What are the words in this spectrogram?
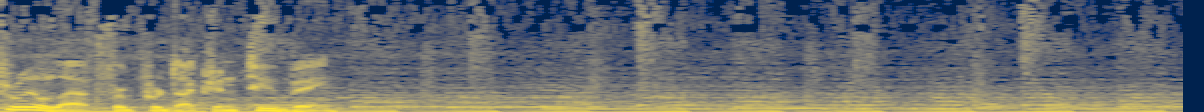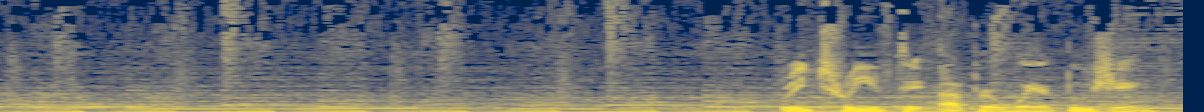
Drill out for production tubing. Retrieve the upper wear bushing.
